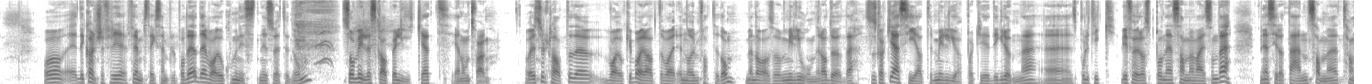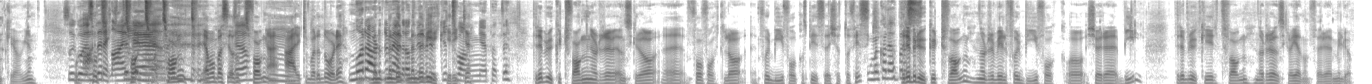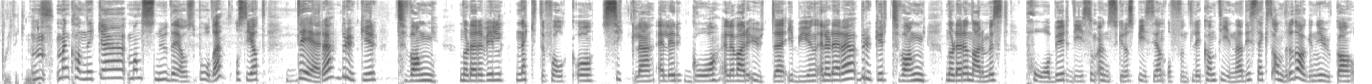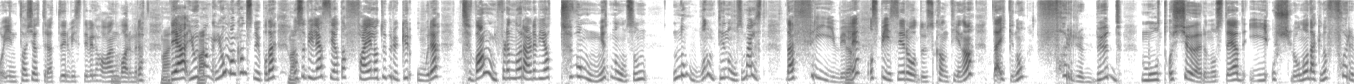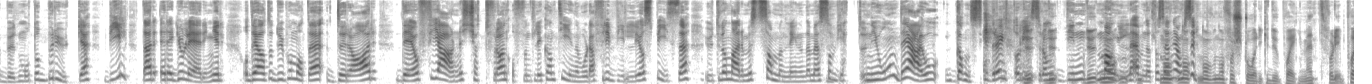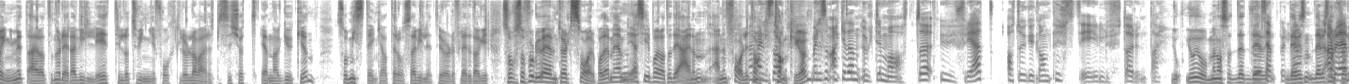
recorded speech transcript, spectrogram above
Og Det kanskje fremste eksempelet på det, det var jo kommunistene i Sovjetunionen, som ville skape likhet gjennom tvang. Og Resultatet det var jo ikke bare at det var enorm fattigdom, men det var altså millioner av døde. Så skal ikke jeg si at Miljøpartiet De Grønnes eh, politikk vil føre oss på ned samme vei som det, men jeg sier at det er den samme tankegangen. Så det går Og- en direkte tvang, tvang, jeg må bare si altså, Ja. Tvang er, Mm. er ikke bare dårlig. Når er det du men, men mener at vi bruker tvang, ikke. Petter? Dere bruker tvang når dere ønsker å eh, få folk til å forby folk å spise kjøtt og fisk. Men bare Dere bruker tvang når dere vil forby folk å kjøre bil. Dere bruker tvang når dere ønsker å gjennomføre miljøpolitikken deres. Men kan ikke man snu det også på hodet og si at dere bruker tvang når dere vil nekte folk å sykle eller gå eller være ute i byen? Eller dere bruker tvang når dere nærmest påbyr de som ønsker å spise i en offentlig kantine de seks andre dagene i uka å innta kjøttretter hvis de vil ha en varmrett? Det er, jo, man, jo, man kan snu på det. Og så vil jeg si at det er feil at du bruker ordet tvang. For når er det vi har tvunget noen som noen til noe som helst. Det er frivillig å spise i rådhuskantina. Det er ikke noe forbud mot å kjøre noe sted i Oslo nå. Det er ikke noe forbud mot å bruke bil. Det er reguleringer. Og det at du på en måte drar det å fjerne kjøtt fra en offentlig kantine hvor det er frivillig å spise, ut til å nærmest sammenligne det med Sovjetunionen, det er jo ganske drøyt og viser om Du- du- din du- nå- manglende evne til å se nyanser. Nå, nå, nå forstår ikke du poenget mitt. Fordi Poenget mitt er at når dere er villige til å tvinge folk til å la være å spise kjøtt en dag i uken, så mistenker jeg at dere også er villige til å gjøre det flere dager. Så, så får du eventuelt svare på det. Men jeg, jeg sier bare at det er en, er en farlig Men liksom- tankegang. Men liksom, er ikke den ultimate ufrihet at du ikke kan puste i lufta rundt deg? Jo, jo, jo, men altså det, det, eksempel, det, vi, det vi Er snakker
